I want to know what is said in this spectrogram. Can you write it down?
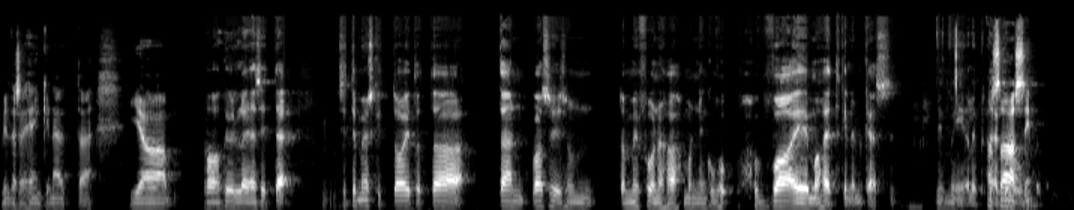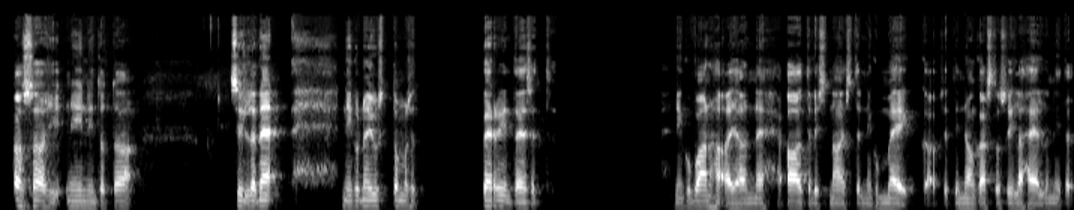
miltä se henki näyttää. Ja... No, kyllä, ja sitten, mm. sitten myöskin toi tota, tämän Vasisun, tämän Mifunen hahmon niin kuin vaimo, hetkinen, mikä se nimi oli? Asasi. Asasi, niin, niin tota, sillä ne, niin kuin ne just tuommoiset perinteiset niin kuin vanha ajan ne aatelisnaisten niin kuin meikkaukset, niin ne on myös tosi lähellä niitä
